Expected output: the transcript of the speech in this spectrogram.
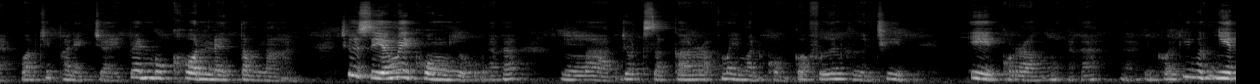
นะความคิดภายในใจ เป็นบุคคลในตำนาน ชื่อเสียงไม่คงอยู่นะคะลาบยศสักการะไม่มั่นคงก็ฟื้นคืนชีพอีกครั้งนะคะเป็นคนที่หงุดหงิด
